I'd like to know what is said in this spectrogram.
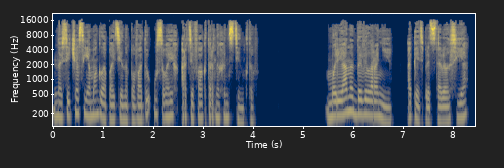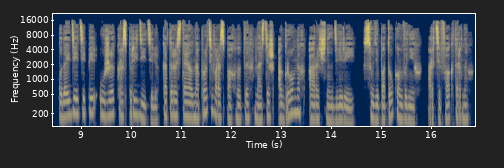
Но сейчас я могла пойти на поводу у своих артефакторных инстинктов. «Мариана де Виларани», — опять представилась я, подойдя теперь уже к распорядителю, который стоял напротив распахнутых настежь огромных арочных дверей, судя по токам в них, артефакторных.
